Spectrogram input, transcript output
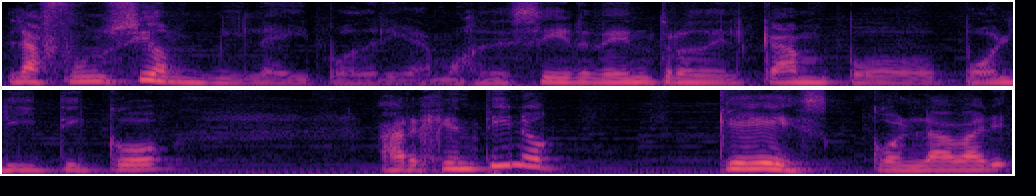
La función Milei, podríamos decir, dentro del campo político argentino, que es con la vari-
